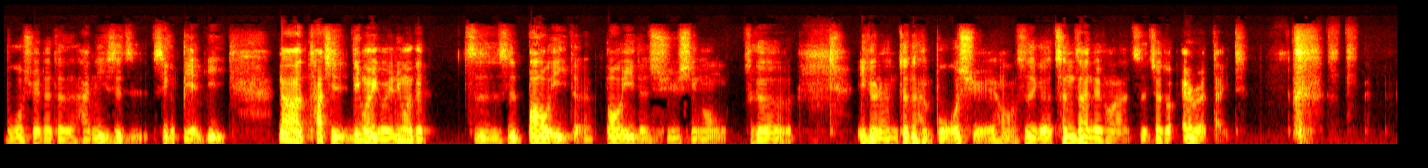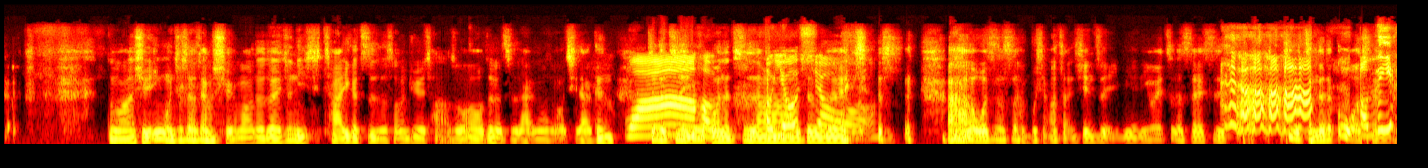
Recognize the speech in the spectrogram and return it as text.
博学的这个含义是指是一个贬义。那它其实另外有另外一个字是褒义的，褒义的去形容这个一个人真的很博学哈，是一个称赞对方的字，叫做 erudite。懂吗？学英文就是要这样学嘛，对不对？就你查一个字的时候，你就会查说，哦，这个字还有没有什么其他跟哇这个字有关的字啊，好好优对不对？秀哦 就是啊，我真的是很不想要展现这一面，因为这个实在是这个整个的过程，好厉害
